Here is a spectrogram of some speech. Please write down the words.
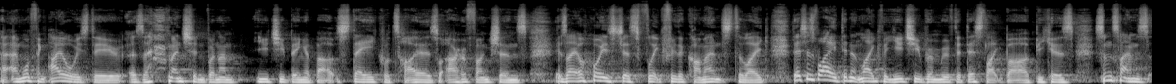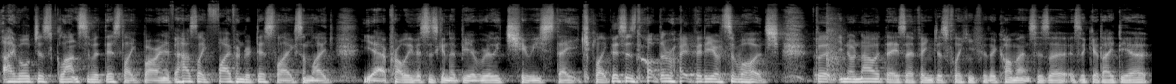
Uh, and one thing I always do, as I mentioned when I'm YouTubing about steak or tires or arrow functions, is I always just flick through the comments to like, this is why I didn't like that YouTube removed the dislike bar because sometimes I will just glance at the dislike bar and if it has like 500 dislikes, I'm like, yeah, probably this is going to be a really chewy steak. Like this is not the right video to watch. But you know, nowadays I think just flicking through the comments is a is a good idea.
